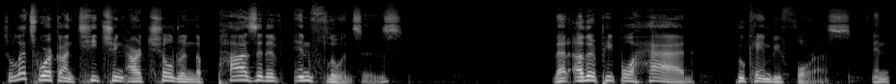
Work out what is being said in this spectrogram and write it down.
So let's work on teaching our children the positive influences that other people had who came before us. And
